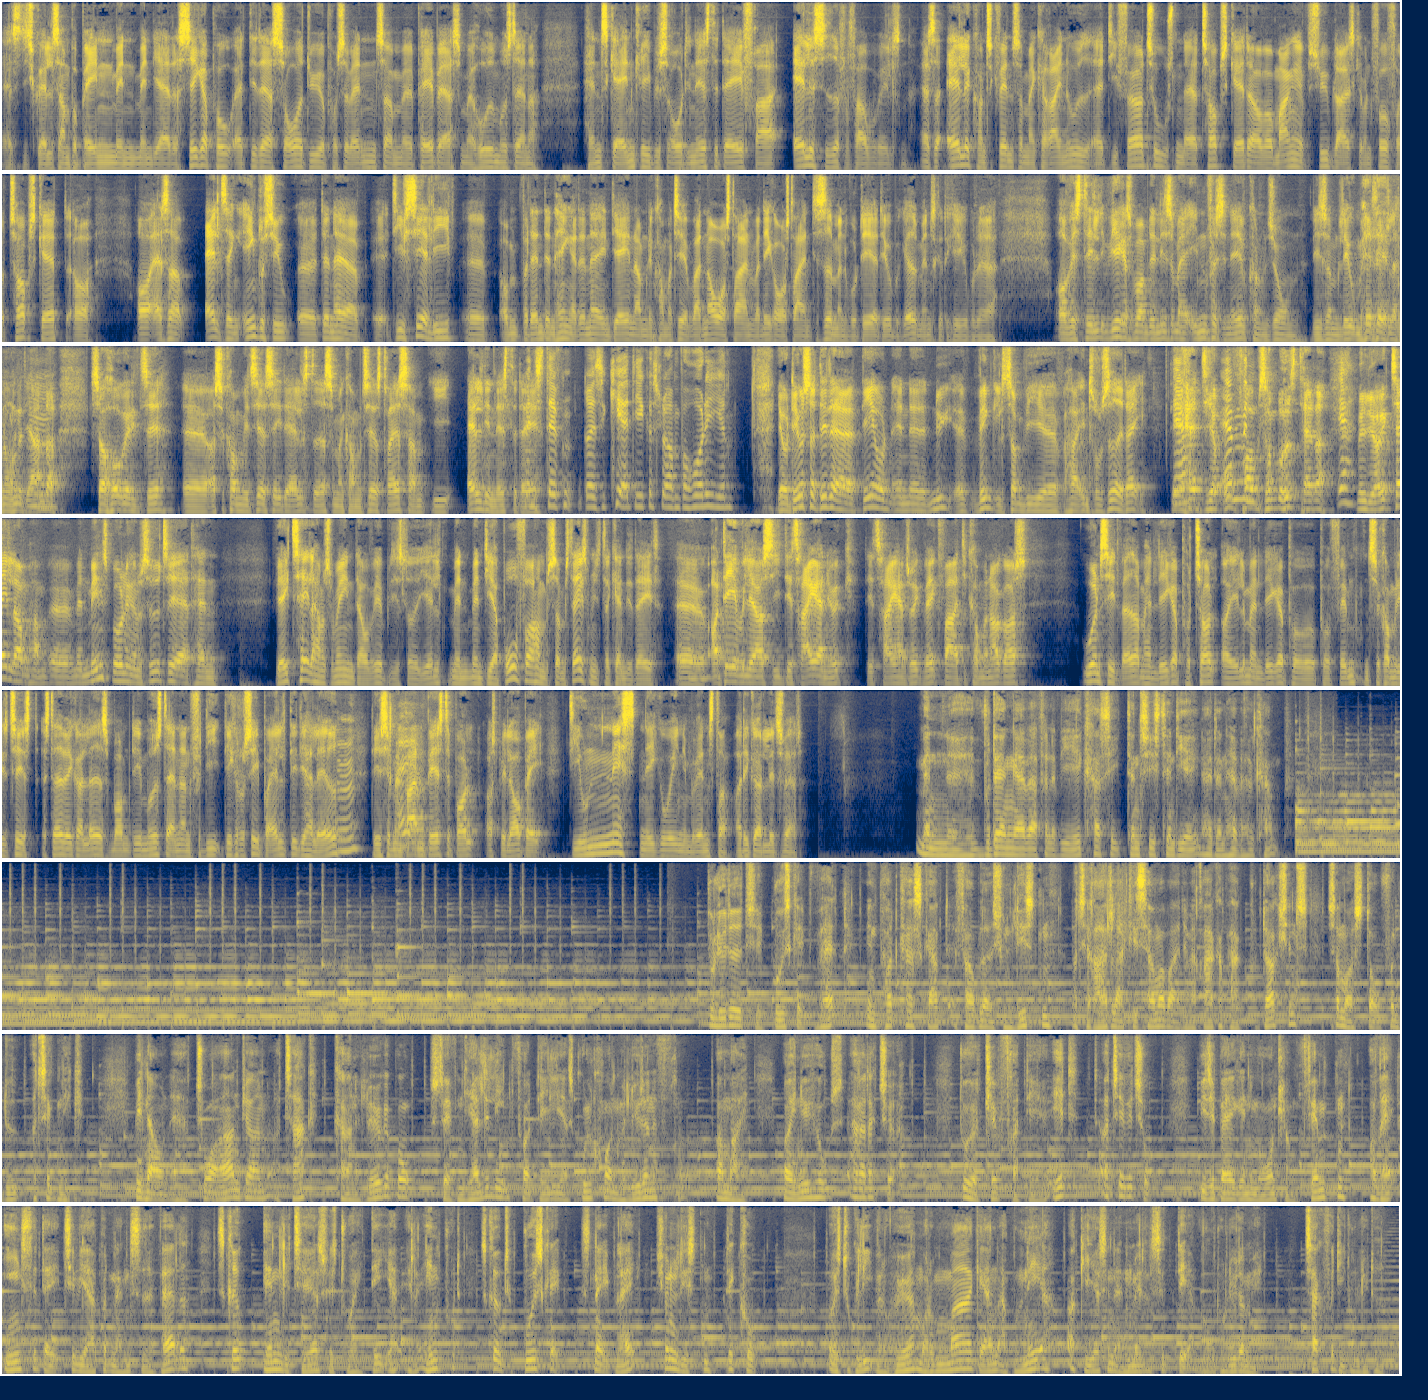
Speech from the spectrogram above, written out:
Altså, de skal alle sammen på banen, men, men jeg er da sikker på, at det der sårede dyr på savannen, som Pabe Pape er, som er hovedmodstander, han skal angribes over de næste dage fra alle sider for fagbevægelsen. Altså alle konsekvenser, man kan regne ud af de 40.000 af topskat, og hvor mange sygeplejersker man får for topskat, og og altså alting, inklusiv øh, den her, øh, de ser lige, øh, om hvordan den hænger, den her indianer, om den kommer til at, var den over stregen, var den ikke over stregen. Det sidder man og vurderer, det er jo begavede mennesker, der kigger på det her. Og hvis det virker som om, det ligesom er inden for Genève-konventionen, ligesom Lev med det eller nogle af de andre, mm. så hugger de til, øh, og så kommer vi til at se det alle steder, så man kommer til at stresse ham i alle de næste dage. Men Steffen, risikerer de ikke at slå ham for hurtigt ihjel? Jo, det er jo så det der, det er jo en uh, ny uh, vinkel, som vi uh, har introduceret i dag. Det ja. er, at de har brug for ham som modstander, ja. men vi har jo ikke talt om ham. Uh, men meningsmålingerne ser ud til, at han vi har ikke talt ham som en, der var ved at blive slået ihjel, men, men de har brug for ham som statsministerkandidat. Mm. Øh, og det vil jeg også sige, det trækker han jo ikke. Det trækker han jo ikke væk fra. De kommer nok også, uanset hvad, om han ligger på 12, og Ellemann ligger på, på 15, så kommer de til stadigvæk at lade som om det er modstanderen, fordi det kan du se på alt det, de har lavet. Mm. Det er simpelthen ja, ja. bare den bedste bold at spille op af. De er jo næsten ikke uenige med Venstre, og det gør det lidt svært. Men øh, vurderingen er i hvert fald, at vi ikke har set den sidste indianer i den her valgkamp. Du lyttede til Budskab Valg, en podcast skabt af Fagbladet Journalisten og tilrettelagt i samarbejde med Rakkerpark Productions, som også står for lyd og teknik. Mit navn er Thor Arnbjørn, og tak Karne Lykkebo, Steffen Hjaltelin for at dele jeres guldkorn med lytterne fra, og mig, og i Nyhus er redaktør. Du har hørt klip fra DR1 og TV2. Vi er tilbage igen i morgen kl. 15, og hver eneste dag, til vi er på den anden side af valget, skriv endelig til os, hvis du har idéer eller input. Skriv til budskab journalisten.dk. Og hvis du kan lide, hvad du hører, må du meget gerne abonnere og give os en anmeldelse der, hvor du lytter med. Tak fordi du lyttede.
